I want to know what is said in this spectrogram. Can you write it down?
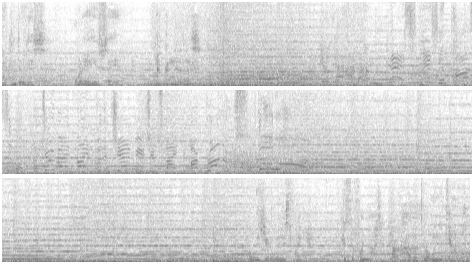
You can do this. When you say it. I can do this. You got him! This is impossible. The two men fighting for the championship tonight are brothers. Go war! Are we here to win this fight? Because if we're not, I will throw in the towel.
